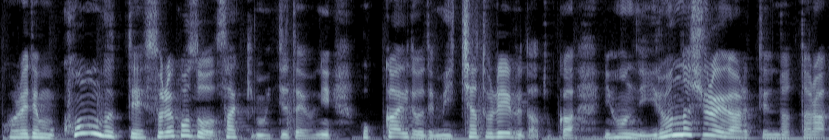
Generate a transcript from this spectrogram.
これでも昆布ってそれこそさっきも言ってたように北海道でめっちゃ取れるだとか日本でいろんな種類があるっていうんだったら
